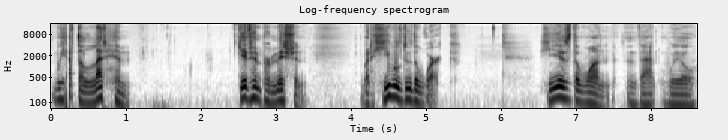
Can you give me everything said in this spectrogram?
We have to let Him. Give Him permission. But He will do the work. He is the one that will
